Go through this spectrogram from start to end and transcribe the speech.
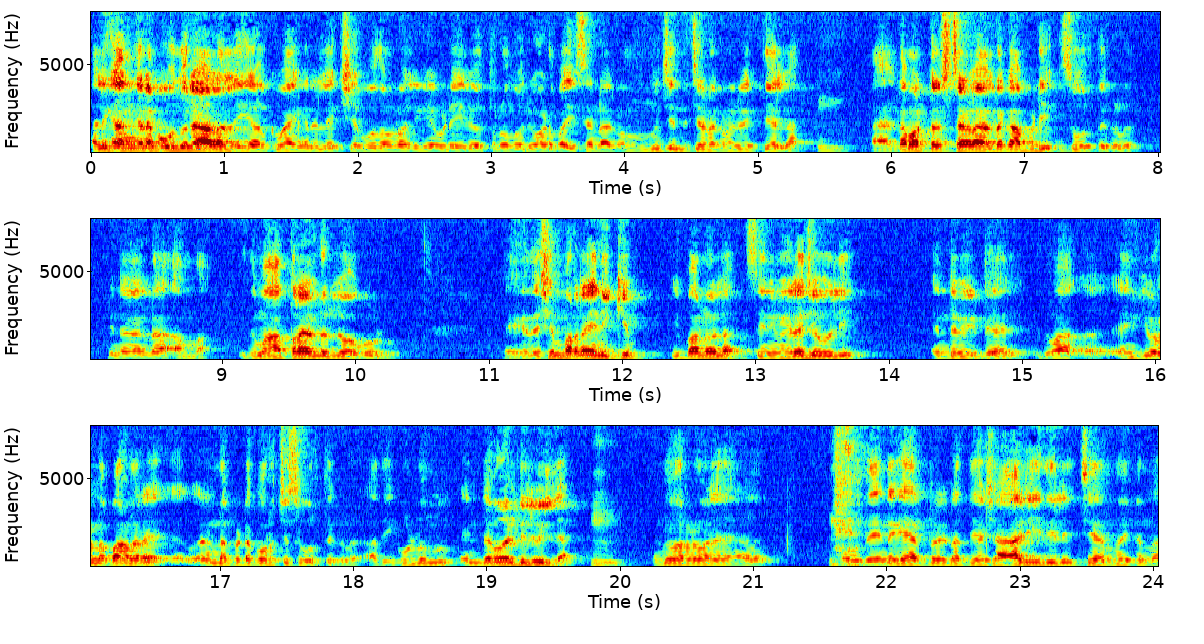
അല്ലെങ്കിൽ അങ്ങനെ പോകുന്ന ഒരാളല്ല. ഇയാൾക്ക് ഭയങ്കര ലക്ഷ്യബോധമുള്ള അല്ലെങ്കിൽ എവിടെയെങ്കിലും എത്തണമെന്ന് ഒരുപാട് പൈസ ഉണ്ടാക്കണം ഒന്നും ചിന്തിച്ച് നടക്കുന്ന ഒരു വ്യക്തിയല്ല. അയാളുടെ മട്ടൻ സ്റ്റാൾ അയാളുടെ കബഡി സുഹൃത്തുക്കൾ പിന്നെ അയാളുടെ അമ്മ. ഇത് മാത്രമേ അയാളുടെ ഒരു ലോകമുള്ളൂ ഏകദേശം പറഞ്ഞാൽ എനിക്കും ഈ പറഞ്ഞ പോലെ സിനിമയിലെ ജോലി എന്റെ വീട്ടുകാർ ഇത് എനിക്ക് എനിക്കുള്ള വളരെ എണ്ണപ്പെട്ട കുറച്ച് സുഹൃത്തുക്കൾ അതിൽ കൂടുതലൊന്നും എന്റെ വേൾഡിലും ഇല്ല. എന്ന് പറഞ്ഞ പോലെയാണ് ഉദയന്റെ ക്യാരക്ടറായിട്ട് അത്യാവശ്യം ആ രീതിയിൽ ചേർന്ന് നിൽക്കുന്ന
